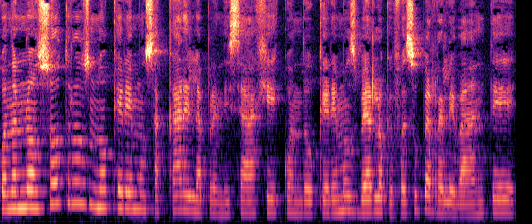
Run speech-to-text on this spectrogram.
Cuando nosotros no queremos sacar el aprendizaje, cuando queremos ver lo que fue súper relevante,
